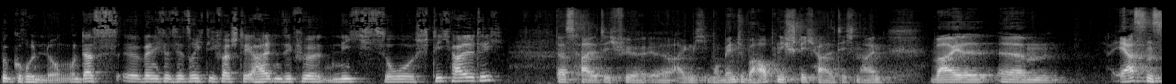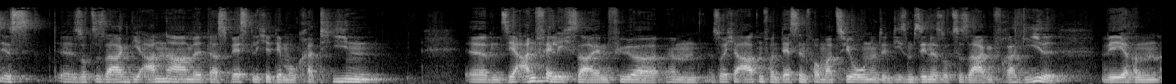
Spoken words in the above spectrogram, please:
Begründung. Und das, äh, wenn ich das jetzt richtig verstehe, halten Sie für nicht so stichhaltig? Das halte ich für äh, eigentlich im Moment überhaupt nicht stichhaltig, nein, weil ähm, erstens ist äh, sozusagen die Annahme, dass westliche Demokratien ähm, sehr anfällig seien für ähm, solche Arten von Desinformation und in diesem Sinne sozusagen fragil wären,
